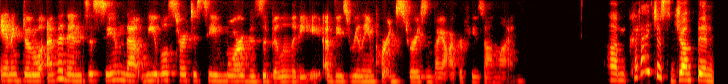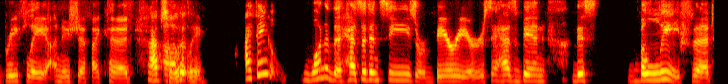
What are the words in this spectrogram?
anecdotal evidence assume that we will start to see more visibility of these really important stories and biographies online. Um, could I just jump in briefly, Anusha, if I could? Absolutely. Um, I think one of the hesitancies or barriers has been this belief that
